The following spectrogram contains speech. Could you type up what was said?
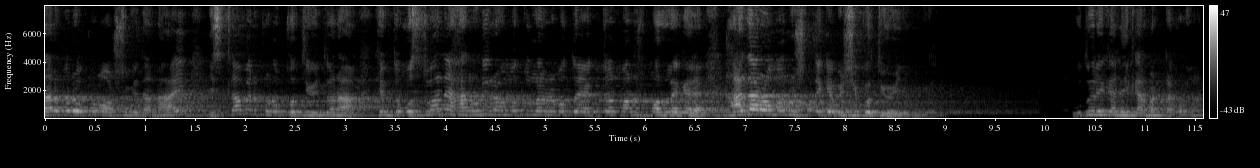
তারপরেও কোনো অসুবিধা নাই, ইসলামের কোনো ক্ষতি হইতো না। কিন্তু উসমানে হারুনি রহমতুল্লাহের মতো একজন মানুষ মরলে গেলে হাজারো মানুষ থেকে বেশি ক্ষতি হয়ে যাবে হুজুর এখানে এই কারবারটা করলাম।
